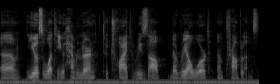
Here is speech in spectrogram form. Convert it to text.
um, use what you have learned to try to resolve the real world uh, problems.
